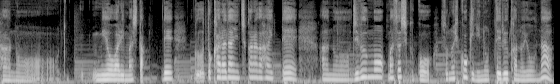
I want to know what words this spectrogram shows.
あの、見終わりました。で、ぐっと体に力が入ってあの自分もまさしくこうその飛行機に乗ってるかのような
